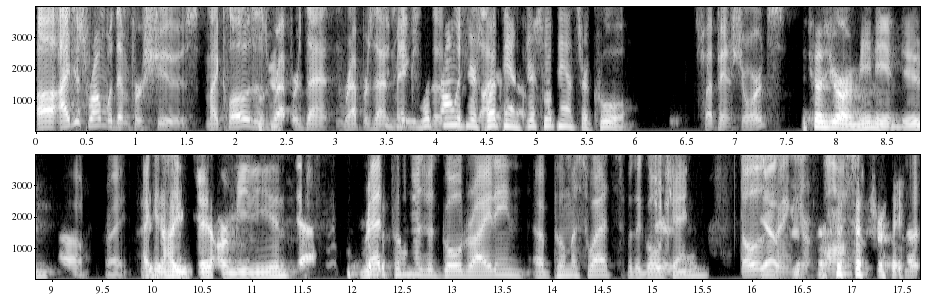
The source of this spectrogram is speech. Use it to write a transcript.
Uh, I just run with them for shoes. My clothes is Okay. represent. Represent Dude, makes. What's the- wrong the with your sweatpants? stuff. Your sweatpants are cool. Sweatpants shorts. It's because you're Armenian, dude. Oh, right. I I can can how see you get Armenian. Yeah. red Pumas with gold writing, uh, Puma sweats with a gold Dude, chain. Those Yep. things are awesome. That's right. The,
